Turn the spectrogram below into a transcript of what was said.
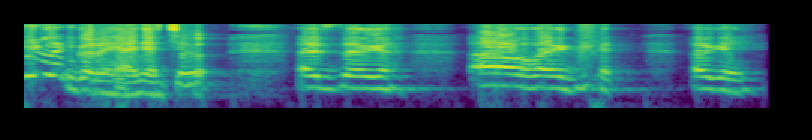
hilang Koreanya cok astaga. Oh my god. Oke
